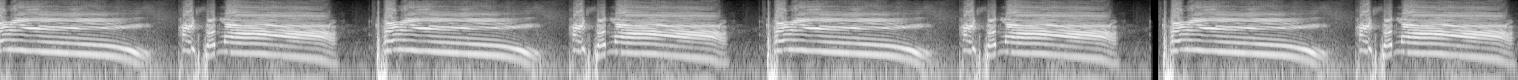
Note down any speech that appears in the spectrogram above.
！Carry，太神啦！Carry，太神啦！Carry，太神啦！Carry，太神啦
